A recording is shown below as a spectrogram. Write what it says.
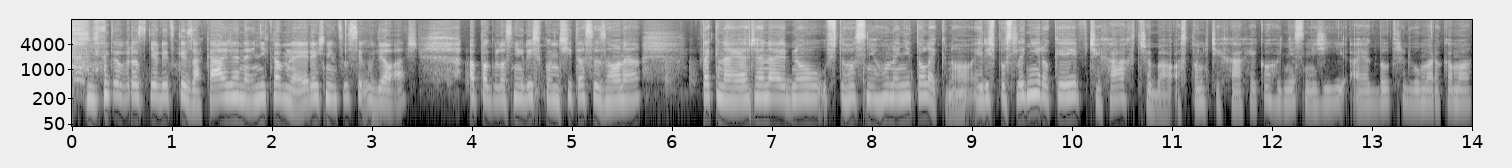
mě to prostě vždycky zakáže, ne, nikam nejedeš, něco si uděláš. A pak vlastně, když skončí ta sezóna, tak na jaře najednou už toho sněhu není tolik. No. I když poslední roky v Čechách třeba, aspoň v Čechách, jako hodně sněží a jak byl před dvouma rokama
